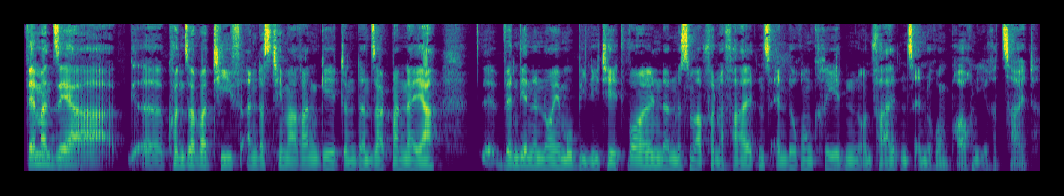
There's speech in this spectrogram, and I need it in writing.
Wenn man sehr äh, konservativ an das Thema rangeht, dann, dann sagt man, na ja, äh, wenn wir eine neue Mobilität wollen, dann müssen wir von einer Verhaltensänderung reden und Verhaltensänderungen brauchen ihre Zeit.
